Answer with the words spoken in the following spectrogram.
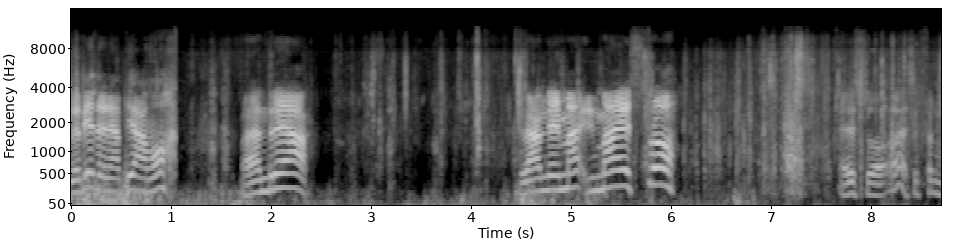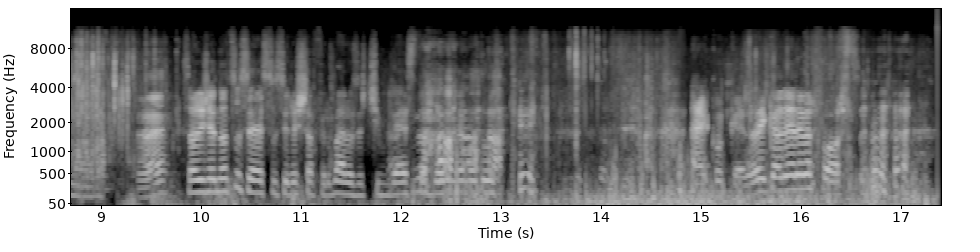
Due pietre ne abbiamo? Vai Andrea! Grande il, ma- il maestro! Adesso... Ah, si è fermato. Eh? Stavo dicendo, non so se adesso si riesce a fermare o se ci veste, dormiremo tutti. ecco, ok, dovevi cadere per forza.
